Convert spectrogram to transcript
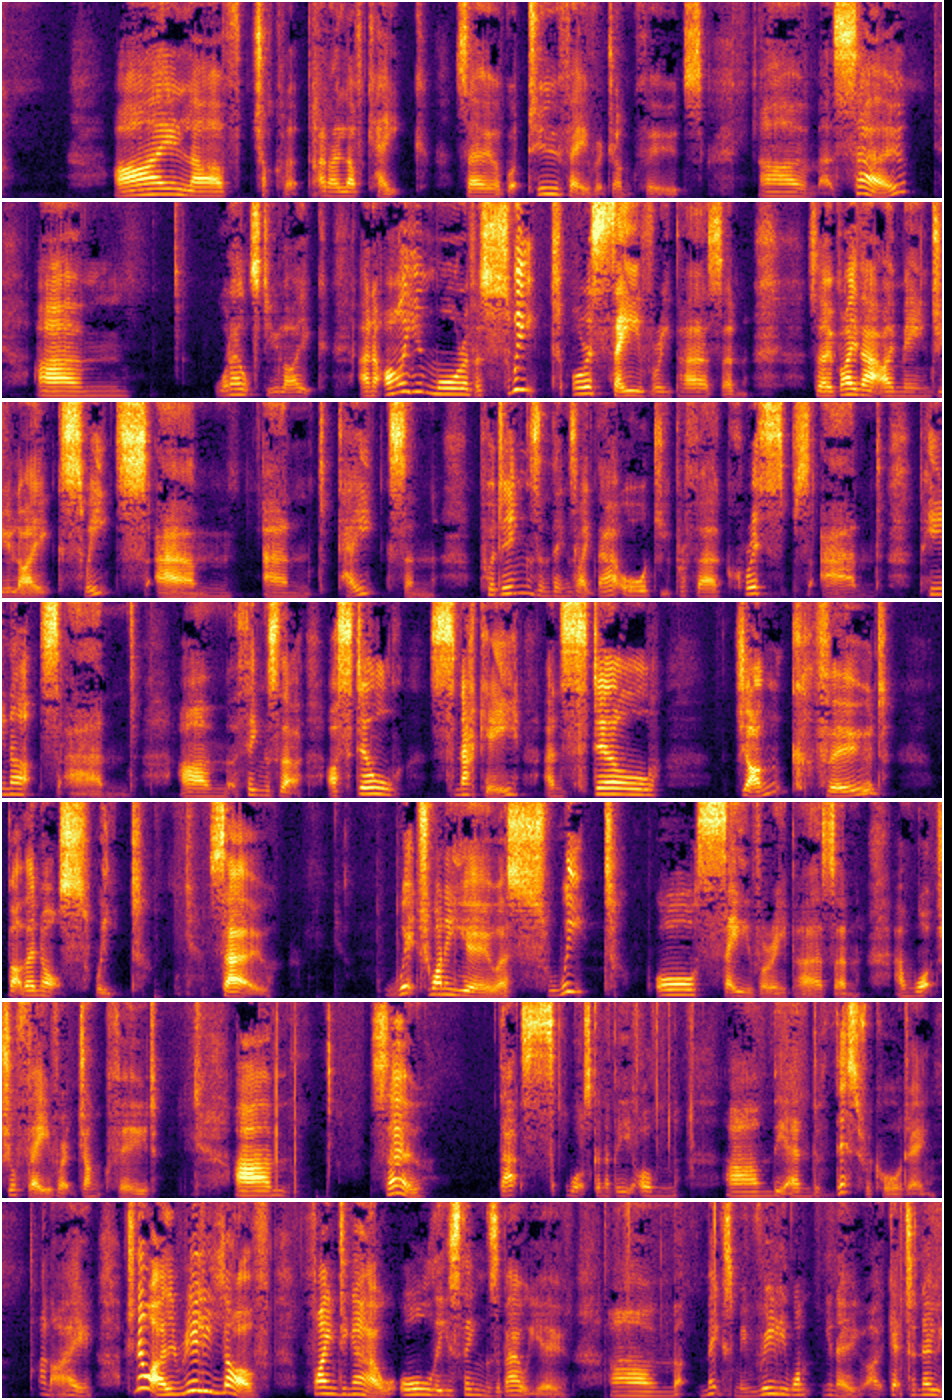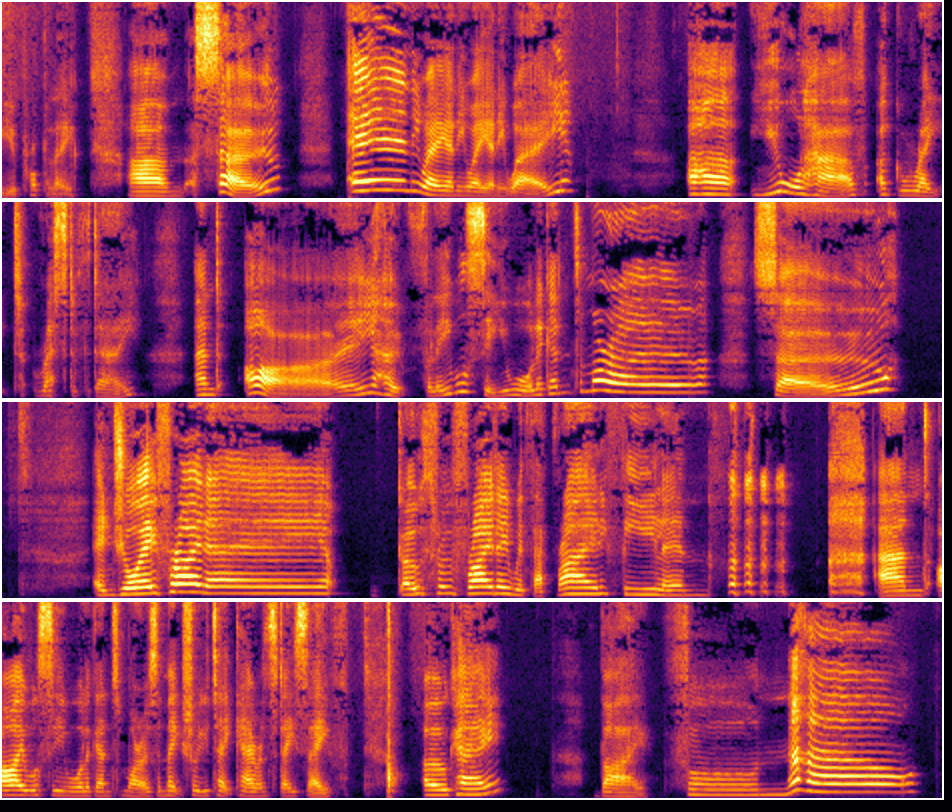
I love chocolate and I love cake. So I've got two favourite junk foods. Um, so, um, what else do you like? And are you more of a sweet or a savoury person? So by that I mean, do you like sweets um, and cakes and puddings and things like that, or do you prefer crisps and peanuts and um, things that are still snacky and still junk food, but they're not sweet? So, which one are you, a sweet or savoury person? And what's your favourite junk food? Um, so that's what's going to be on um, the end of this recording. And I, do you know what? I really love finding out all these things about you. Um, makes me really want, you know, get to know you properly. Um, so, anyway, anyway, anyway, uh, you all have a great rest of the day. And I hopefully will see you all again tomorrow. So, enjoy Friday. Go through Friday with that Friday feeling. and I will see you all again tomorrow. So make sure you take care and stay safe. Okay? Bye for now.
